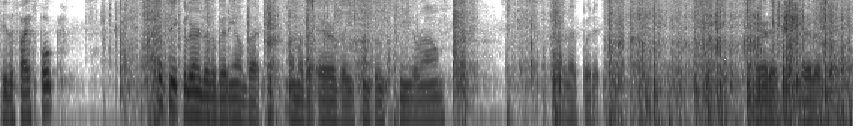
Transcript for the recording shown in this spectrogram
See the five spoke? Just so you can learn a little bit, you know, about some of the errors that you sometimes see around. Where did I put it? There it is. There it is, guys.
